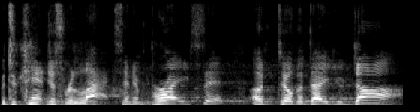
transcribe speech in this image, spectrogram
But you can't just relax and embrace it until the day you die.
